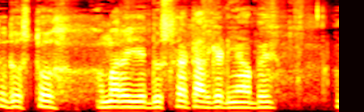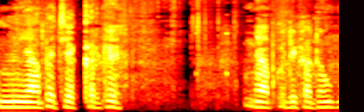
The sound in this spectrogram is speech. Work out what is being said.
तो दोस्तों, हमारा ये दूसरा टारगेट यहाँ पे हम यहाँ पे चेक करके मैं आपको दिखाता हूँ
